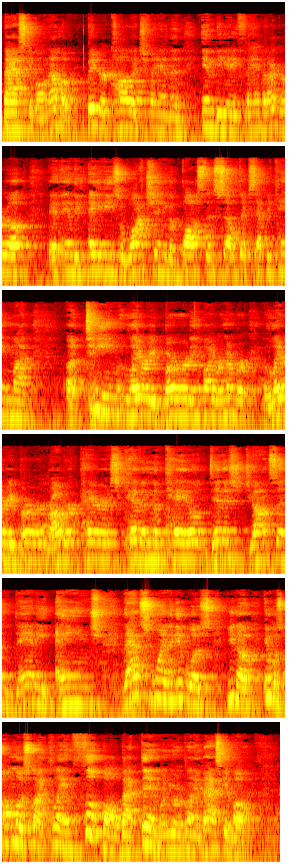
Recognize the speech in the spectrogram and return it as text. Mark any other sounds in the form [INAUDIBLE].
basketball, and I'm a bigger college fan than NBA fan, but I grew up in the 80s watching the Boston Celtics. That became my uh, team. Larry Bird, anybody remember Larry Bird, Robert Parish, Kevin McHale, Dennis Johnson, Danny Ainge. That's when it was, you know, it was almost like playing football back then when you were playing basketball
